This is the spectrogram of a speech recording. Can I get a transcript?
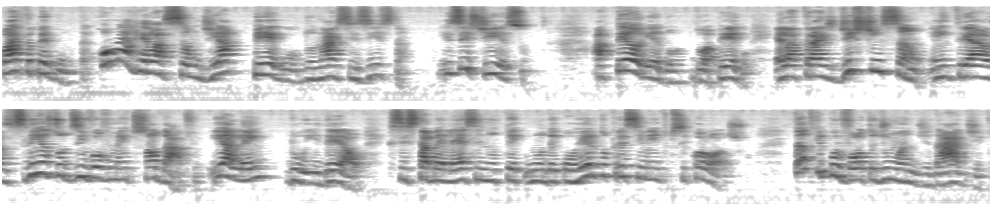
Quarta pergunta: como é a relação de apego do narcisista? Existe isso? A teoria do, do apego, ela traz distinção entre as linhas do desenvolvimento saudável e além do ideal, que se estabelece no, te, no decorrer do crescimento psicológico. Tanto que por volta de um ano de idade,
